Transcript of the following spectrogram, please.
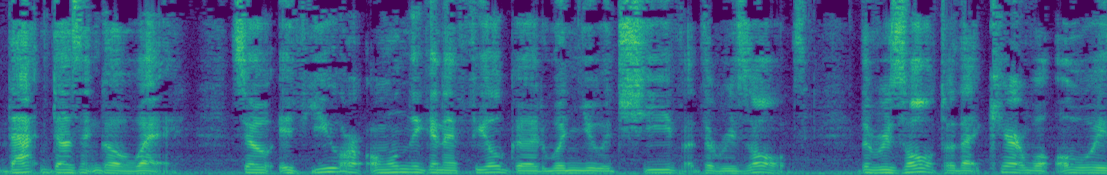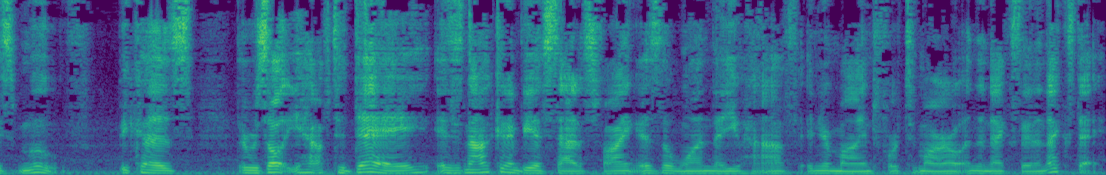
That doesn't go away. So if you are only going to feel good when you achieve the result, the result or that carrot will always move because the result you have today is not going to be as satisfying as the one that you have in your mind for tomorrow and the next day and the next day.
